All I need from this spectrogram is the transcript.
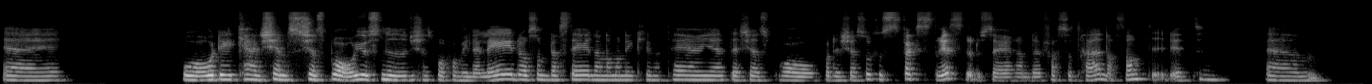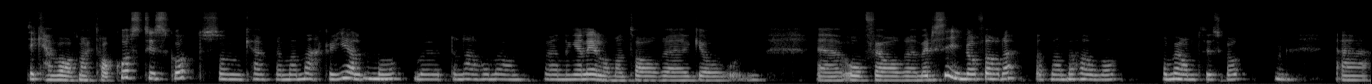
Eh, och, det kan, känns, känns bra just nu. Det känns bra för mina leder som blir stela när man är i klimakteriet. Det känns bra för det känns också faktiskt stressreducerande fast jag tränar samtidigt. Mm. Ehm, det kan vara att man tar kosttillskott som kanske man märker hjälper Mm. med den här hormonförändringen. Eller om man tar, eh, går eh, och får mediciner för det. För att man behöver hormontillskott. Mm. Eh,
